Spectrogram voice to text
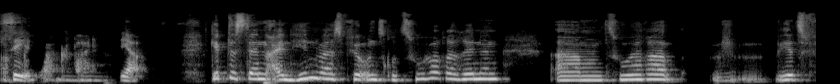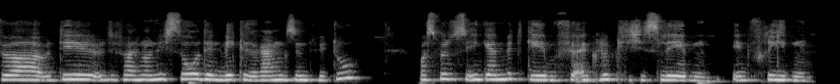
Ja. Sehr dankbar. Ja. Gibt es denn einen Hinweis für unsere Zuhörerinnen, ähm, Zuhörer, jetzt für die, die vielleicht noch nicht so den Weg gegangen sind wie du? Was würdest du ihnen gern mitgeben für ein glückliches Leben in Frieden?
